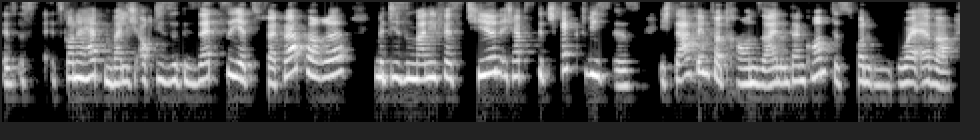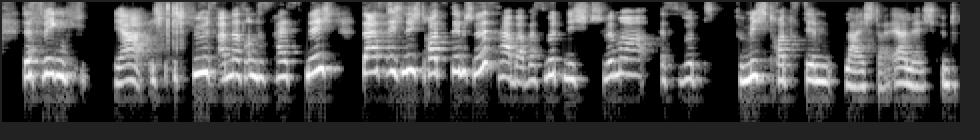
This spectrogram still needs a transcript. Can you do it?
es ist it's gonna happen, weil ich auch diese Gesetze jetzt verkörpere mit diesem Manifestieren. Ich habe es gecheckt, wie es ist. Ich darf im Vertrauen sein und dann kommt es von wherever. Deswegen, ja, ich, ich fühle es anders und das heißt nicht, dass ich nicht trotzdem Schiss habe, aber es wird nicht schlimmer. Es wird für mich trotzdem leichter, ehrlich. Und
